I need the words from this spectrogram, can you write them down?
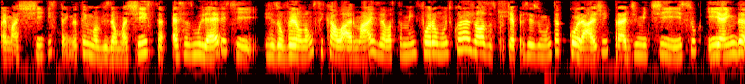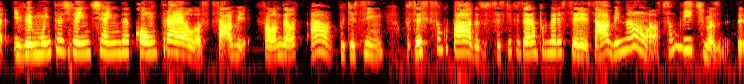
é machista, ainda tem uma visão machista, essas mulheres que resolveram não se calar mais, elas também foram muito corajosas, porque é preciso muita coragem para admitir isso e ainda e ver muita gente ainda contra elas, sabe? Falando dela, ah, porque assim, vocês que são culpadas, vocês que fizeram por merecer, sabe? Não, elas são vítimas de,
